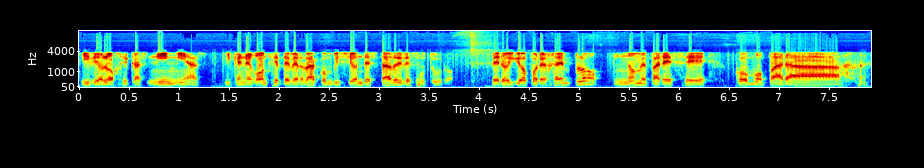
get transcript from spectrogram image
ideológicas nimias y que negocien de verdad con visión de Estado y de futuro. Pero yo, por ejemplo, no me parece como para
